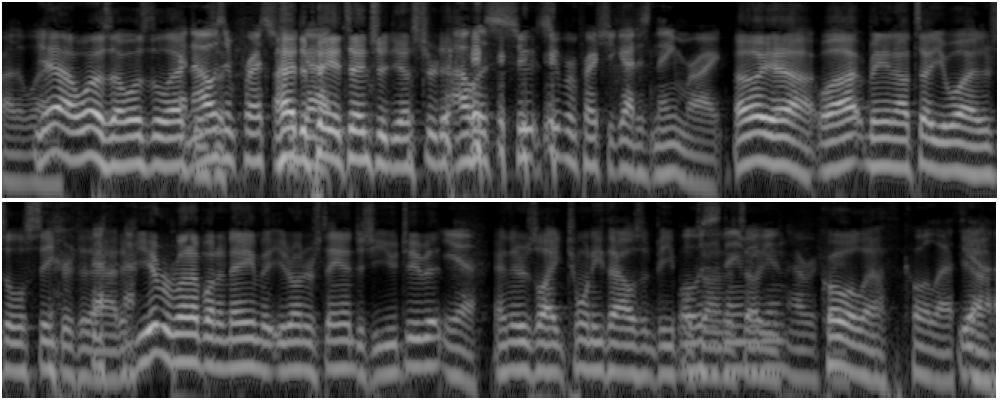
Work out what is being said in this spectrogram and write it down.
by the way. Yeah, I was. I was the lector. And I was impressed. I had to got, pay attention yesterday. I was su- super impressed you got his name right. Oh yeah. Well, I, man, I'll tell you what. There's a little secret to that. if you ever run up on a name that you don't understand, just YouTube it. Yeah. And there's like twenty thousand people what was trying his to name tell again? you. Qoheleth. Qoheleth. Yeah. yeah.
